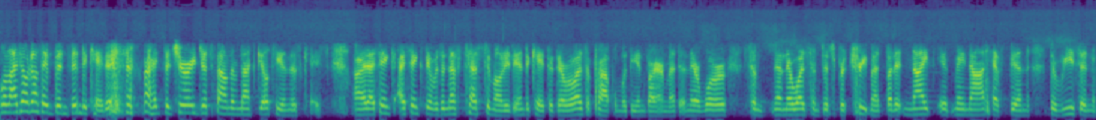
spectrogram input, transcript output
Well, I don't know they've been vindicated, right? The jury just found them not guilty in this case. All right, I think I think there was enough testimony to indicate that there was a problem with the environment, and there were some and there was some disparate treatment. But at night, it may not have been the reason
